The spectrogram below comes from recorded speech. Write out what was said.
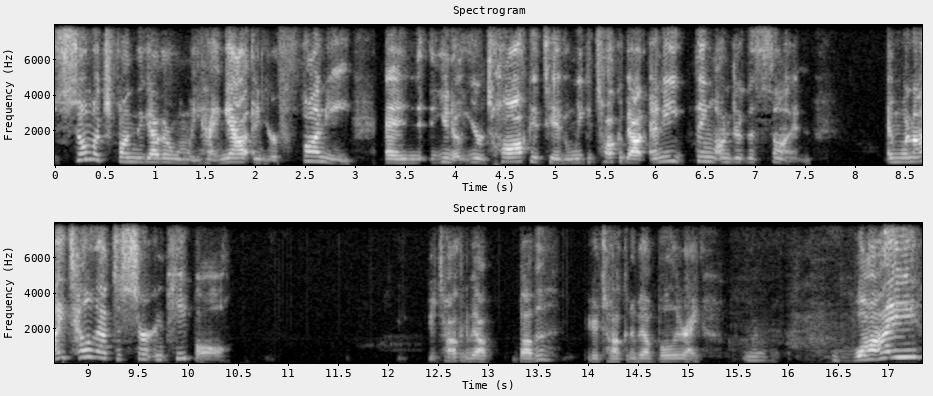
so much fun together when we hang out and you're funny and you know you're talkative and we could talk about anything under the sun and when I tell that to certain people, you're talking about Bubba, you're talking about Bully Ray. Why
